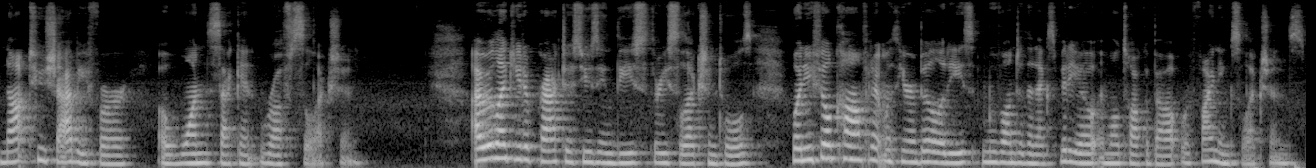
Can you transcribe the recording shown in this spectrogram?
not too shabby for a one second rough selection. I would like you to practice using these three selection tools. When you feel confident with your abilities, move on to the next video and we'll talk about refining selections.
